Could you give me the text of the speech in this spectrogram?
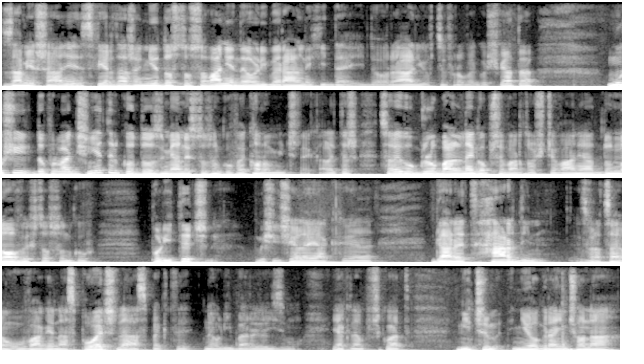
zamieszanie, stwierdza, że niedostosowanie neoliberalnych idei do realiów cyfrowego świata musi doprowadzić nie tylko do zmiany stosunków ekonomicznych, ale też całego globalnego przewartościowania do nowych stosunków politycznych. Myśliciele jak e, Gareth Hardin zwracają uwagę na społeczne aspekty neoliberalizmu, jak na przykład niczym nieograniczona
